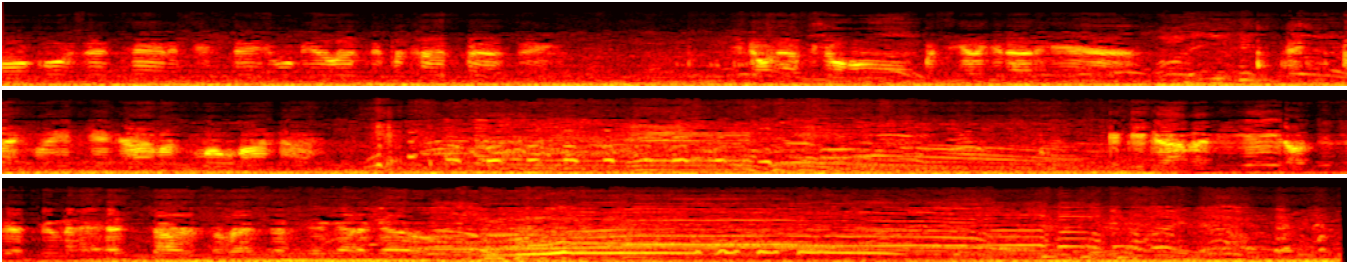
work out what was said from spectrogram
Mall closes at 10. If you stay, you will be arrested for trespassing. You don't have to go home, but you gotta get out of here. Especially if you drive a slow Honda. if you drive a V8, I'll give you a two-minute head start. The rest of you gotta go.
